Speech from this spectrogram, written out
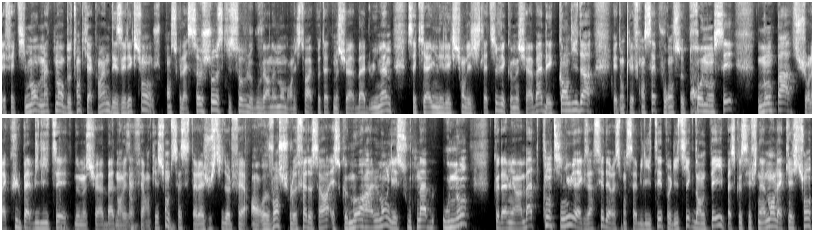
effectivement maintenant. D'autant qu'il y a quand même des élections. Je pense que la seule chose qui sauve le gouvernement dans l'histoire, et peut-être M. Abad lui-même, c'est qu'il y a une élection législative et que M. Abad est candidat. Et donc les Français pourront se prononcer, non pas sur la culpabilité de M. Abad dans les affaires en question, mais ça c'est à la justice de le faire. En revanche, sur le fait de savoir est-ce que moralement il est soutenable ou non que Damien Abad continue à exercer des responsabilités politiques dans le pays parce que c'est finalement la question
